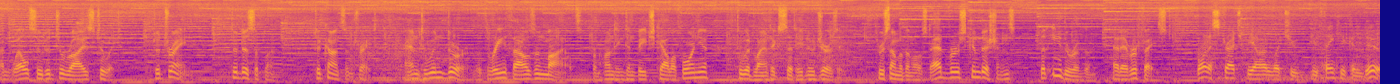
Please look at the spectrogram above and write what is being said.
and well suited to rise to it, to train, to discipline, to concentrate, and to endure the 3,000 miles from Huntington Beach, California to Atlantic City, New Jersey through some of the most adverse conditions that either of them had ever faced. You want to stretch beyond what you, you think you can do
